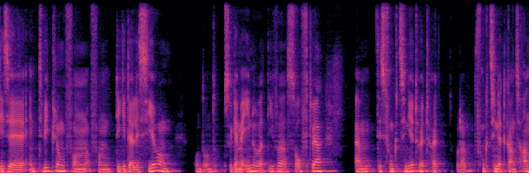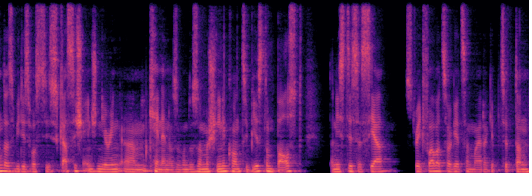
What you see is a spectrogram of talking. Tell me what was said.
Diese Entwicklung von, von Digitalisierung und, und sage ich mal, innovativer Software, ähm, das funktioniert halt halt oder funktioniert ganz anders wie das, was das klassische Engineering ähm, kennen. Also wenn du so eine Maschine konzipierst und baust, dann ist das sehr straightforward, sage ich jetzt einmal. Da gibt es halt dann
